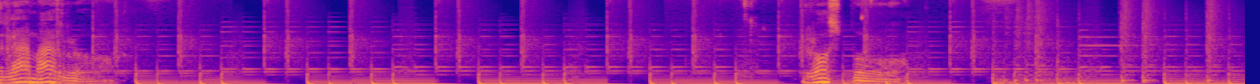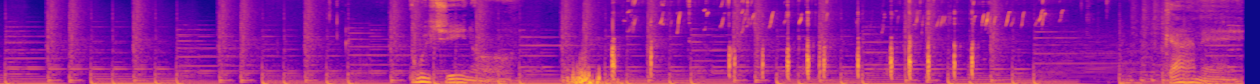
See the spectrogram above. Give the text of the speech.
Ramarro. Rospo. Pulcino. Cane.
